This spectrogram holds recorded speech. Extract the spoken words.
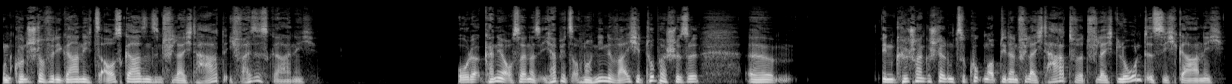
Und Kunststoffe, die gar nichts ausgasen, sind vielleicht hart. Ich weiß es gar nicht. Oder kann ja auch sein, dass ich habe jetzt auch noch nie eine weiche Tupperschüssel ähm, in den Kühlschrank gestellt, um zu gucken, ob die dann vielleicht hart wird. Vielleicht lohnt es sich gar nicht,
